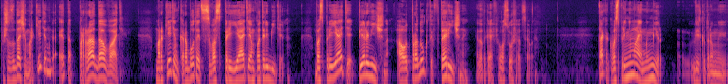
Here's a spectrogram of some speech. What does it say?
Потому что задача маркетинга – это продавать. Маркетинг работает с восприятием потребителя. Восприятие первично, а вот продукты вторичны. Это такая философия целая. Так как воспринимаемый мир, весь который мы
